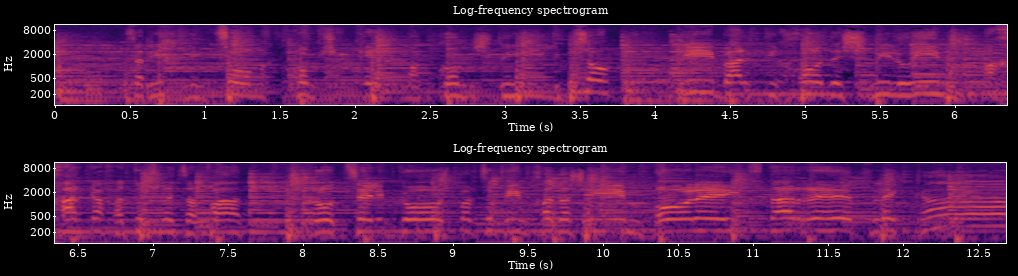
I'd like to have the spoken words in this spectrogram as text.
צריך למצוא מקום שקט, מקום בשביל לצעוק. קיבלתי חודש מילואים, אחר כך אטוס לצרפת. רוצה לפגוש פרצופים חדשים, או להצטרף לכאן.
